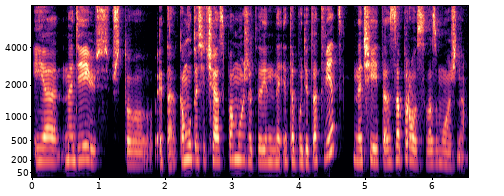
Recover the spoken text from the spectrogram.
И я надеюсь, что это кому-то сейчас поможет, и это будет ответ на чей-то запрос, возможно.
